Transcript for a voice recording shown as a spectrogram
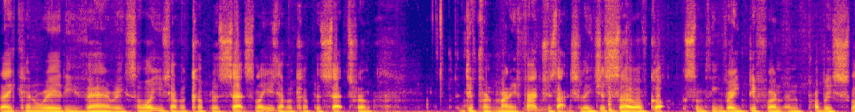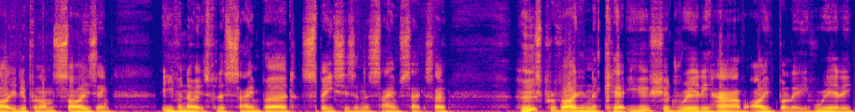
they can really vary. So I usually have a couple of sets, and I usually have a couple of sets from different manufacturers actually, just so I've got something very different and probably slightly different on sizing, even though it's for the same bird species and the same sex. So who's providing the kit? You should really have, I believe, really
